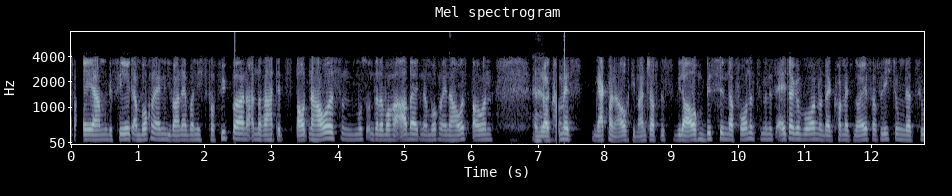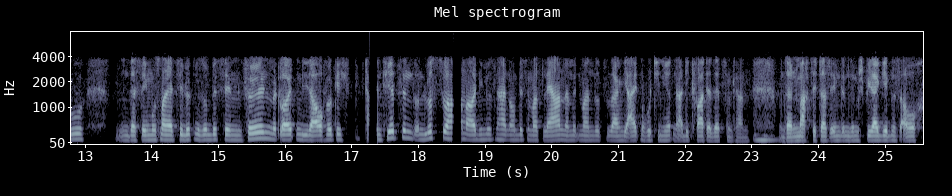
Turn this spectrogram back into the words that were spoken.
zwei, haben gefehlt am Wochenende, die waren einfach nicht verfügbar. Ein anderer hat jetzt baut ein Haus und muss unter der Woche arbeiten, am Wochenende Haus bauen. Also da kommen jetzt, merkt man auch, die Mannschaft ist wieder auch ein bisschen da vorne zumindest älter geworden und da kommen jetzt neue Verpflichtungen dazu. Deswegen muss man jetzt die Lücken so ein bisschen füllen mit Leuten, die da auch wirklich talentiert sind und Lust zu haben, aber die müssen halt noch ein bisschen was lernen, damit man sozusagen die alten Routinierten adäquat ersetzen kann. Mhm. Und dann macht sich das eben in so einem Spielergebnis auch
